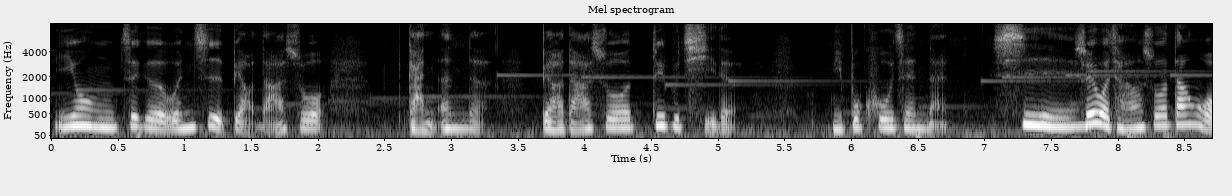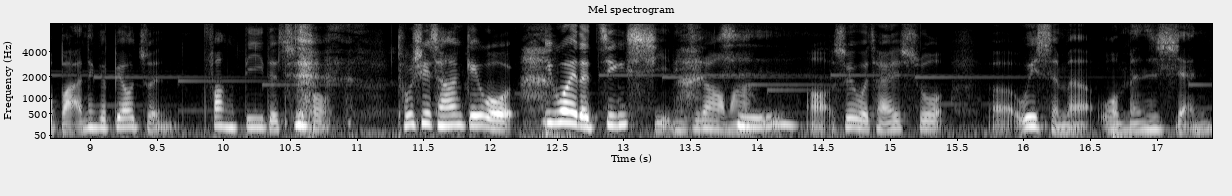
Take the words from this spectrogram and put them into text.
用这个文字表达说感恩的，表达说对不起的，你不哭真难。是，所以我常常说，当我把那个标准放低的时候，同学常常给我意外的惊喜，你知道吗？是哦，所以我才说，呃，为什么我们人，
